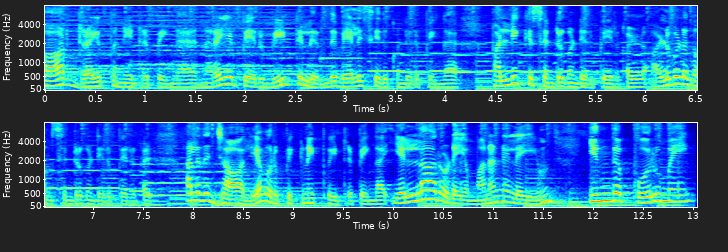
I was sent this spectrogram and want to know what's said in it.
கார் டிரைவ் பண்ணிட்டு இருப்பீங்க நிறைய பேர் வீட்டிலிருந்து வேலை செய்து கொண்டிருப்பீங்க. பள்ளிக்கு சென்று கொண்டிருப்பீர்கள் அலுவலகம் சென்று கொண்டிருப்பீர்கள் அல்லது ஜாலியாக ஒரு பிக்னிக் போயிட்டு இருப்பீங்க எல்லாருடைய மனநிலையும் இந்த பொறுமை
